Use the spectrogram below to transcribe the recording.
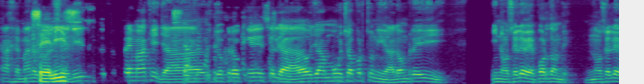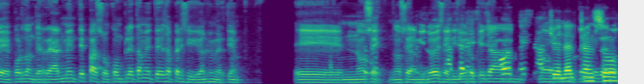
Ah, hermano, Celis tema que ya yo creo que se le ha dado ya mucha oportunidad al hombre y, y no se le ve por dónde, no se le ve por dónde. Realmente pasó completamente desapercibido en el primer tiempo. Eh, no sé, no sé, a mí lo de Celis yo creo que ya... yo le alcanzo...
